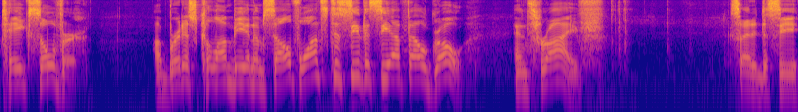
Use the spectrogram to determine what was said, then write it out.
takes over. A British Columbian himself wants to see the CFL grow and thrive. Excited to see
